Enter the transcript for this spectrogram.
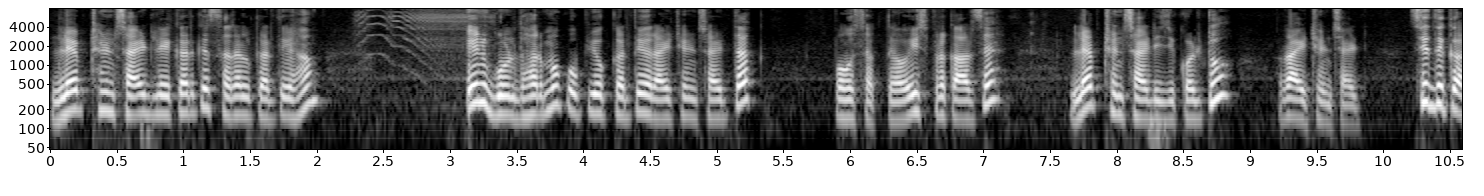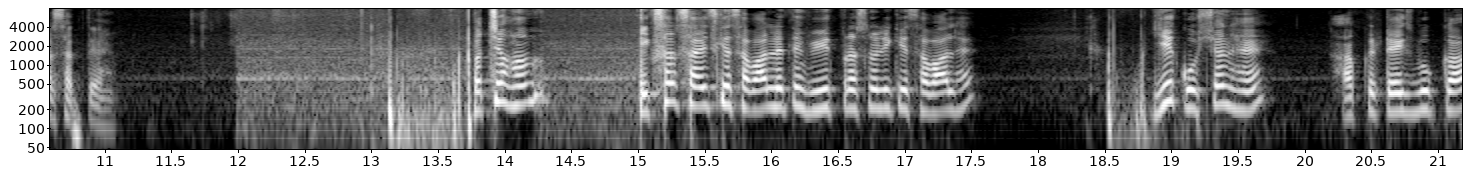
लेफ़्ट हैंड साइड लेकर के सरल करते हुए हम इन गुणधर्मों को उपयोग करते हुए राइट हैंड साइड तक पहुँच सकते हैं और इस प्रकार से left hand side is equal to right hand side सिद्ध कर सकते हैं। बच्चों, हम एक्सरसाइज के सवाल लेते हैं, विविध प्रश्नोली के सवाल है। ये क्वेश्चन है आपके टेक्स्ट बुक का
